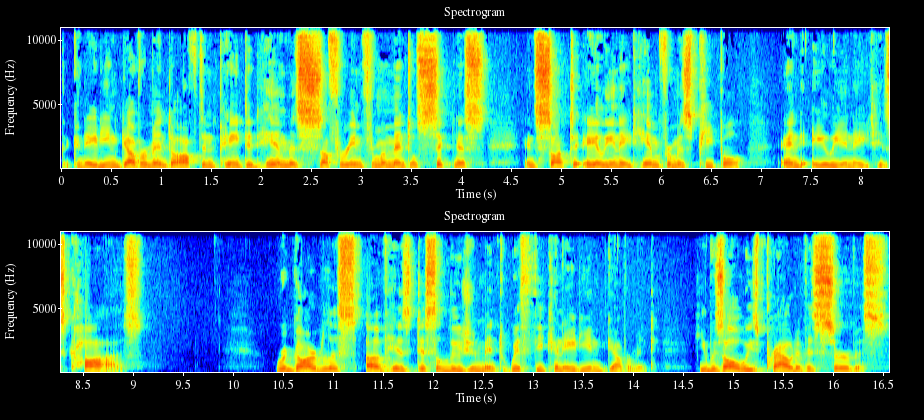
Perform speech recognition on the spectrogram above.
The Canadian government often painted him as suffering from a mental sickness and sought to alienate him from his people and alienate his cause. Regardless of his disillusionment with the Canadian government, he was always proud of his service.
